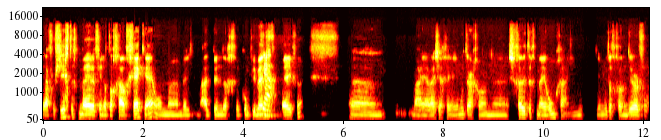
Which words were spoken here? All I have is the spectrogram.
ja, voorzichtig mee. We vinden het al gauw gek hè, om een beetje uitbundig complimenten ja. te geven. Uh, maar ja, wij zeggen, je moet daar gewoon scheutig mee omgaan. Je moet, je moet dat gewoon durven.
